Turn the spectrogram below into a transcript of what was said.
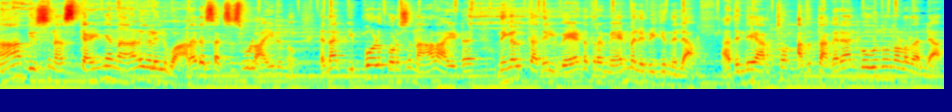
ആ ബിസിനസ് കഴിഞ്ഞ നാളുകളിൽ വളരെ സക്സസ്ഫുൾ ആയിരുന്നു. എന്നാൽ ഇപ്പോൾ കുറച്ച് നാളായിട്ട് നിങ്ങൾക്കതിൽ വേണ്ടത്ര മേന്മ ലഭിക്കുന്നില്ല. അതിന്റെ അർത്ഥം അത് തകരാൻ പോകുന്നു എന്നുള്ളതല്ല.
